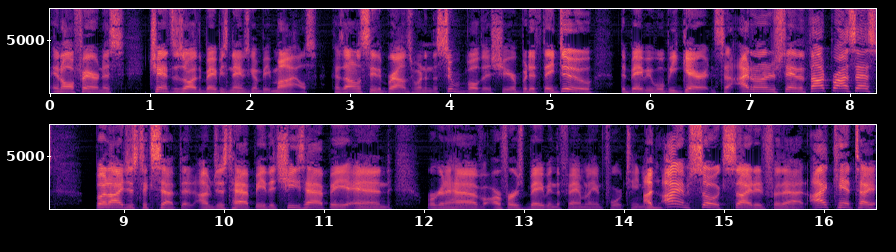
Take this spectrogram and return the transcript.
in all fairness, chances are the baby's name's going to be Miles because I don't see the Browns winning the Super Bowl this year. But if they do, the baby will be Garrett And so I don't understand the thought process, but I just accept it. I'm just happy that she's happy, and we're going to have our first baby in the family in 14 years. I, I am so excited for that. I can't tell you.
